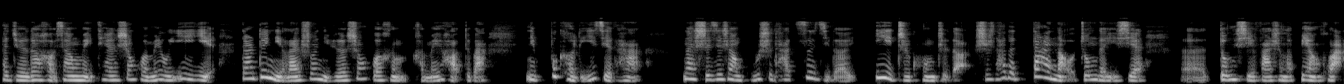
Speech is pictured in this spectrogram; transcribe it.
他觉得好像每天生活没有意义。但是对你来说，你觉得生活很很美好，对吧？你不可理解他，那实际上不是他自己的意志控制的，是他的大脑中的一些呃东西发生了变化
